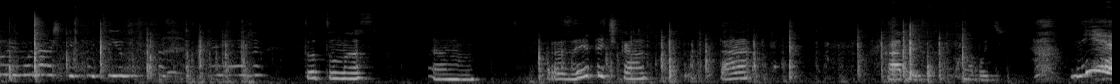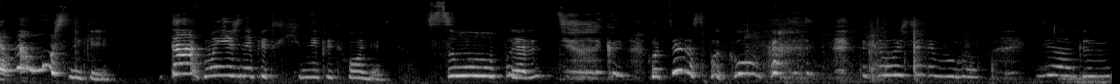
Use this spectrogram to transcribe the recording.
Ой, мурашки хотіли. Тут у нас ем, розеточка та кабель, мабуть. Ні, наушники! Так, мої ж не, під, не підходять. Супер! Дякую! Оце розпаковка. Такого ще не було. Дякую,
